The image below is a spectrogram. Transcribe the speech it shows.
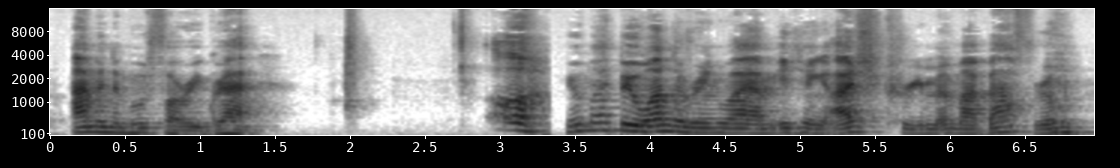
I'm in the mood for regret. Oh, you might be wondering why I'm eating ice cream in my bathroom.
